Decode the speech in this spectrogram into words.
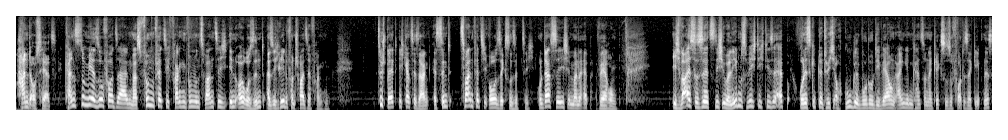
Hand aufs Herz. Kannst du mir sofort sagen, was 45 Franken 25 in Euro sind? Also ich rede von Schweizer Franken. Zu spät, ich kann es dir sagen. Es sind 42,76 Euro und das sehe ich in meiner App Währung. Ich weiß, es ist jetzt nicht überlebenswichtig, diese App. Und es gibt natürlich auch Google, wo du die Währung eingeben kannst und dann kriegst du sofort das Ergebnis.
